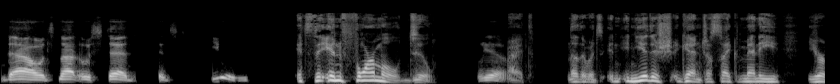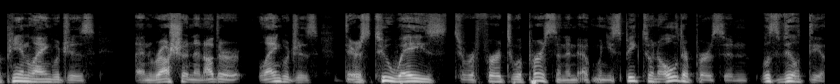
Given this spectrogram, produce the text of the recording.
thou. It's not usted. It's you. It's the informal do. Yeah. Right. In other words, in, in Yiddish, again, just like many European languages and Russian and other languages, there's two ways to refer to a person. And when you speak to an older person, was wilt You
